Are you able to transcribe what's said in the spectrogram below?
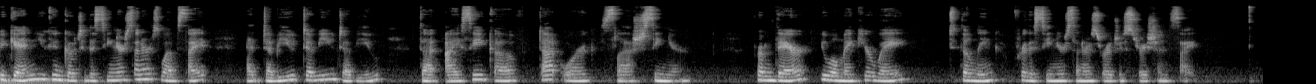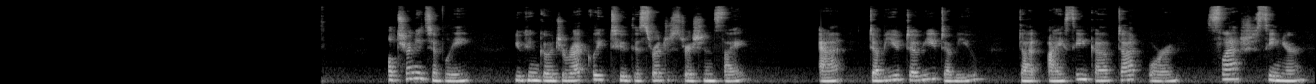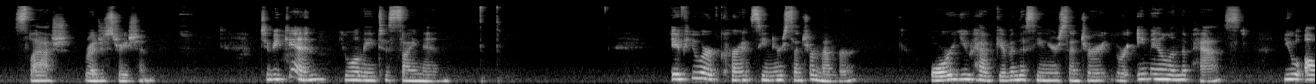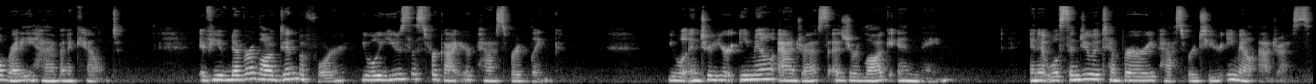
begin, you can go to the Senior Center's website at www.icgov.org/senior. From there, you will make your way to the link for the Senior Center's registration site. Alternatively, you can go directly to this registration site at www.icgov.org slash senior slash registration. To begin, you will need to sign in. If you are a current Senior Center member, or you have given the Senior Center your email in the past, you already have an account. If you've never logged in before, you will use this Forgot Your Password link. You will enter your email address as your login name, and it will send you a temporary password to your email address.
